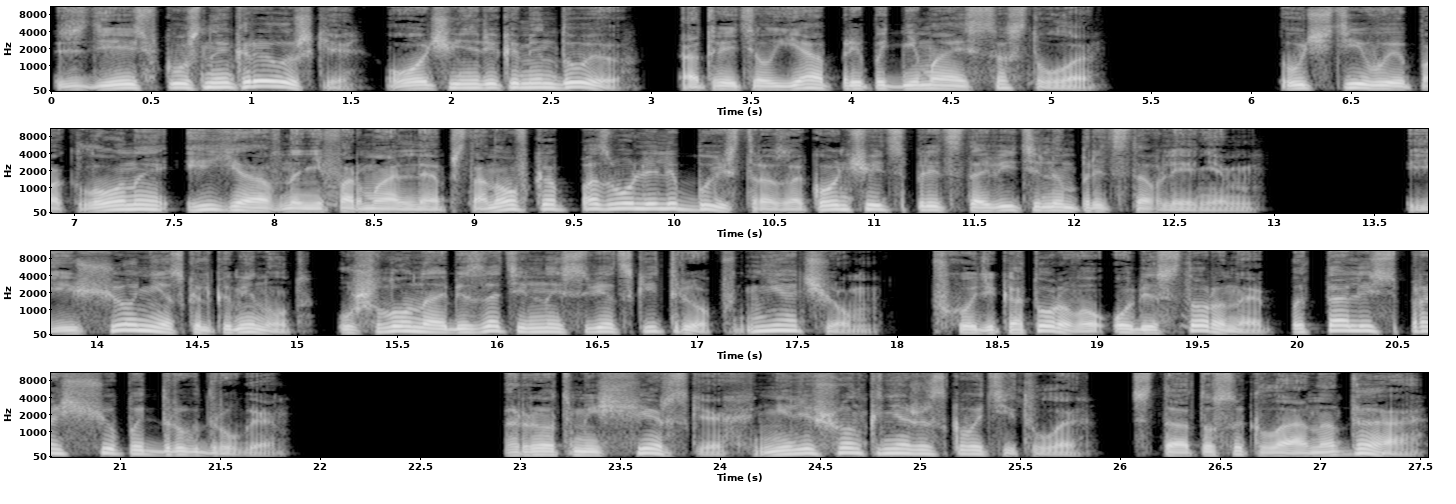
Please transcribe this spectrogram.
«Здесь вкусные крылышки, очень рекомендую», — ответил я, приподнимаясь со стула. Учтивые поклоны и явно неформальная обстановка позволили быстро закончить с представительным представлением. Еще несколько минут ушло на обязательный светский треп ни о чем, в ходе которого обе стороны пытались прощупать друг друга. Род Мещерских не лишен княжеского титула, статуса клана — да,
